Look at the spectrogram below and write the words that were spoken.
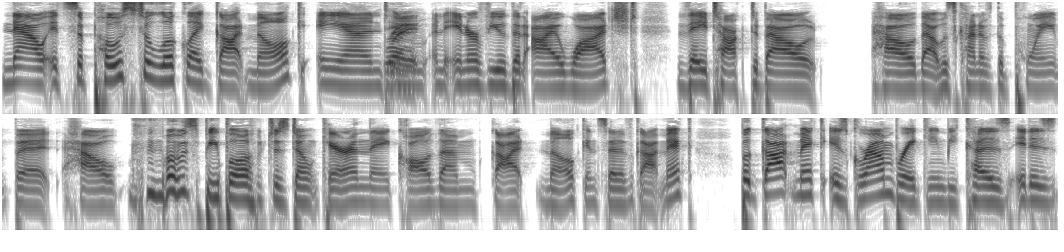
Now, it's supposed to look like Got Milk, and Right. in an interview that I watched, they talked about how that was kind of the point, but how most people just don't care and they call them Got Milk instead of Gottmik. But Gottmik is groundbreaking because it is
